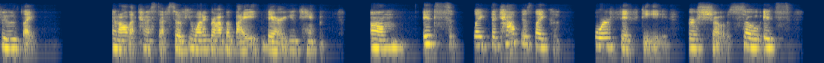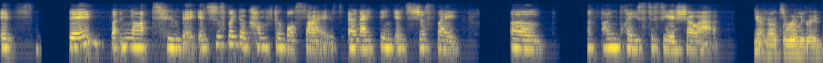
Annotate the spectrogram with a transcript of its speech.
food, like and all that kind of stuff. So if you want to grab a bite there, you can. Um, it's like the cap is like 450 for shows, so it's it's big but not too big. It's just like a comfortable size, and I think it's just like a a fun place to see a show at. yeah, that's a really great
